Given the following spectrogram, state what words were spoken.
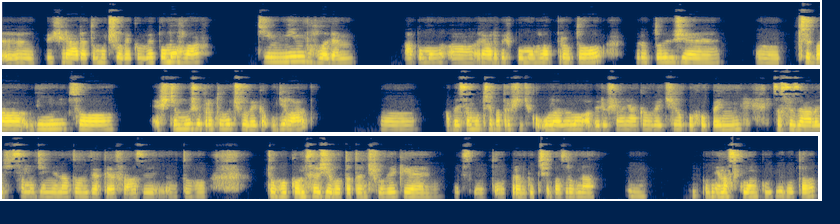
bych ráda tomu člověkovi pomohla tím mým vhledem a, pomohla, a ráda bych pomohla proto, protože eh, třeba vím, co ještě můžu pro toho člověka udělat, eh, aby se mu třeba trošičku ulevilo, aby došlo nějakého většího pochopení. Zase záleží samozřejmě na tom, v jaké fázi toho toho konce života ten člověk je, jestli je to opravdu třeba zrovna mm, úplně na sklonku života,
